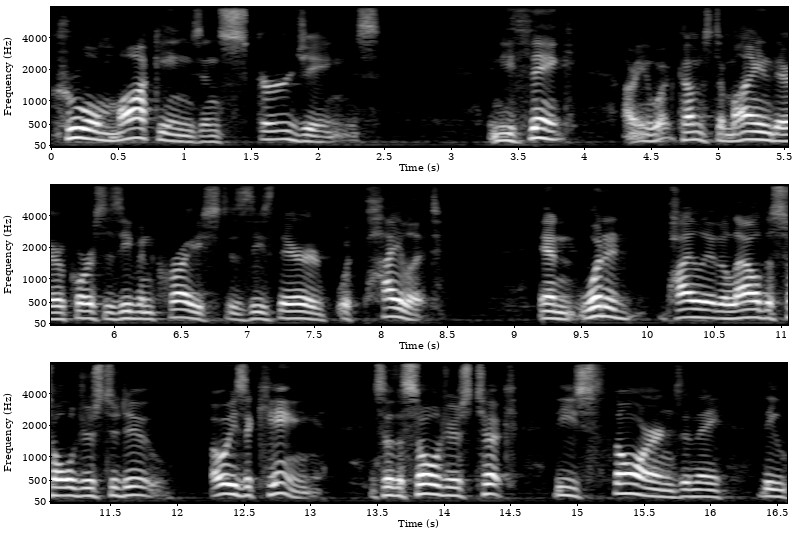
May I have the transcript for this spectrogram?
cruel mockings and scourgings. And you think, I mean, what comes to mind there, of course, is even Christ as he's there with Pilate. And what did Pilate allow the soldiers to do? Oh, he's a king. And so the soldiers took these thorns and they they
